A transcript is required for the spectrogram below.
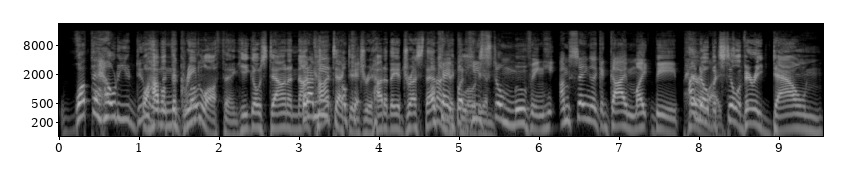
What the hell do you do? well, how about the Greenlaw thing? He goes down a But I mean, non-contact okay. injury. How do they address that Okay, but he's still moving. He, I'm saying like a guy might be I know, but still a very down.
